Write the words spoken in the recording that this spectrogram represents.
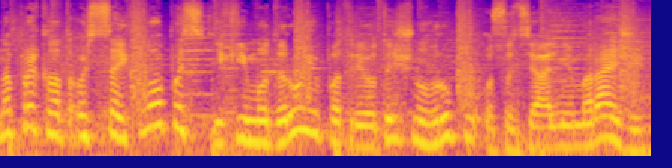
Наприклад, ось цей хлопець, який модерує патріотичну групу у соціальній мережі.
